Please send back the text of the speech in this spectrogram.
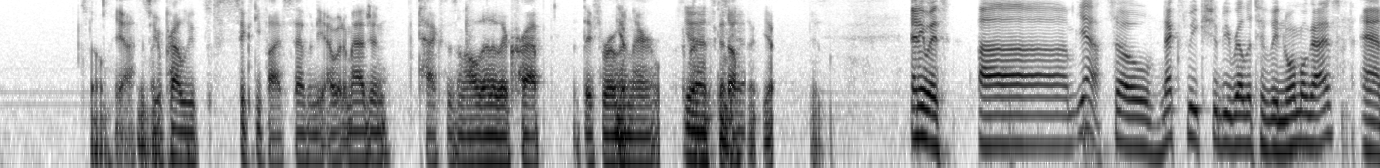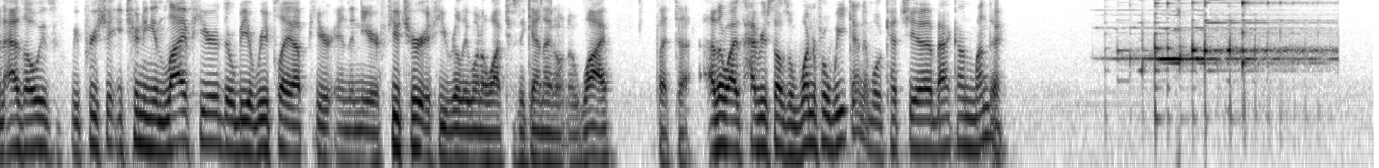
So. Yeah. So you're probably 65, 70, I would imagine, taxes and all that other crap that they throw yep. in there. Yeah, it's going to. So, yep. yep. Anyways, um, yeah, so next week should be relatively normal, guys. And as always, we appreciate you tuning in live here. There will be a replay up here in the near future if you really want to watch us again. I don't know why. But uh, otherwise, have yourselves a wonderful weekend, and we'll catch you back on Monday.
